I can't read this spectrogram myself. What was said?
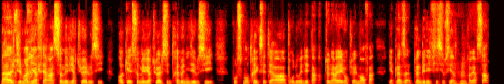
Bah, J'aimerais bien faire un sommet virtuel aussi. Ok, sommet virtuel, c'est une très bonne idée aussi pour se montrer, etc., pour nouer des partenariats éventuellement. Enfin, il y a plein de, plein de bénéfices aussi à mhm. travers ça.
